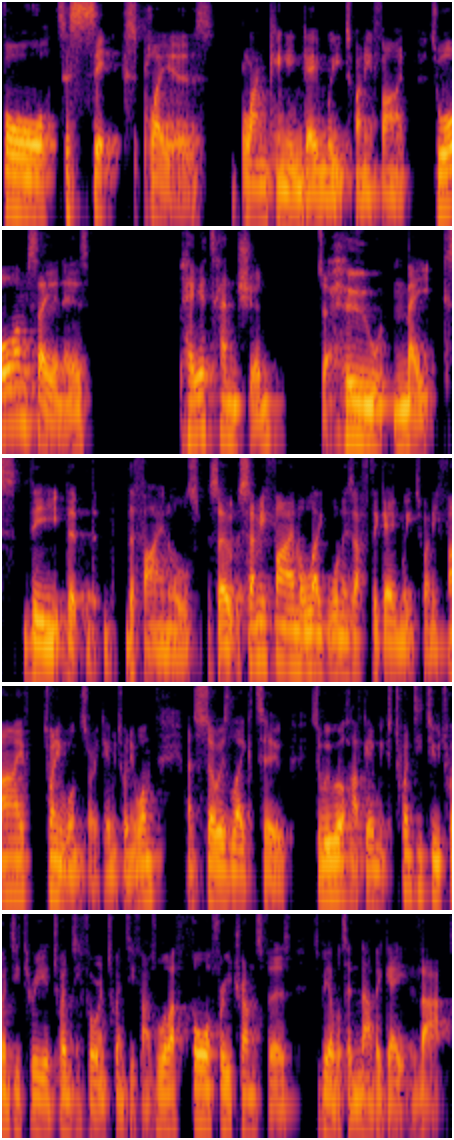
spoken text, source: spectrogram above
four to six players blanking in game week 25. So all I'm saying is pay attention to who makes the, the the, finals. So semi-final leg one is after game week 25, 21, sorry, game week 21, and so is leg two. So we will have game weeks 22, 23, and 24 and 25. So we'll have four free transfers to be able to navigate that.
